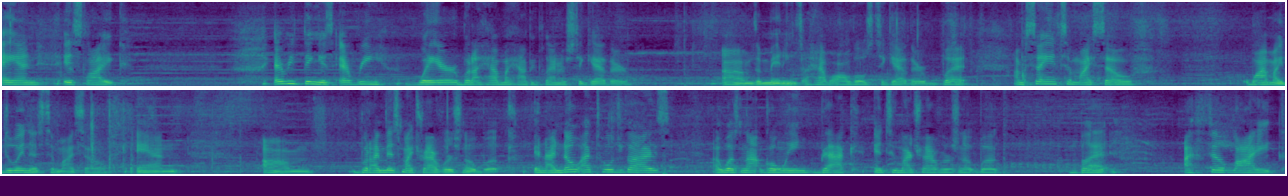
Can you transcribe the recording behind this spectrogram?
And it's like, everything is everywhere, but I have my happy planners together. Um, the minis, I have all those together, but I'm saying to myself, why am I doing this to myself? And, um, but I miss my traveler's notebook. And I know I told you guys I was not going back into my traveler's notebook, but I feel like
